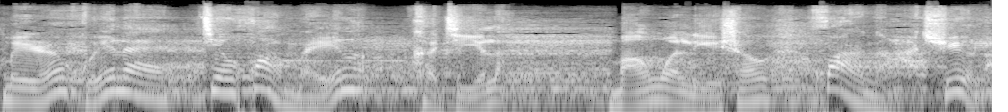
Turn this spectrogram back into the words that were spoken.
美人回来见画没了，可急了，忙问李生画哪去了。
